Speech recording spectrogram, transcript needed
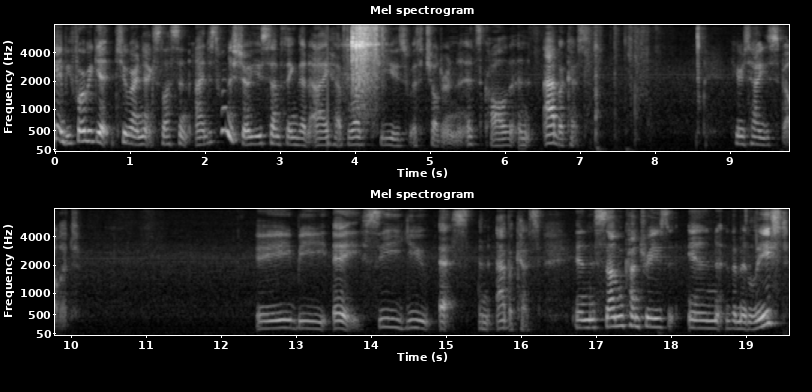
Okay, before we get to our next lesson, I just want to show you something that I have loved to use with children. It's called an abacus. Here's how you spell it. A B A C U S, an abacus. In some countries in the Middle East,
